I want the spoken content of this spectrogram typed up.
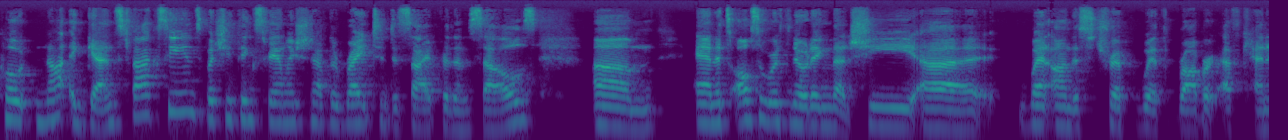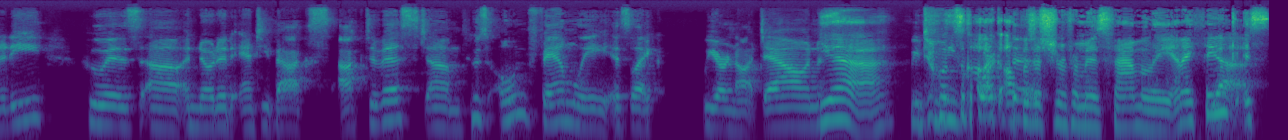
quote, not against vaccines, but she thinks families should have the right to decide for themselves. Um, and it's also worth noting that she uh, went on this trip with Robert F. Kennedy, who is uh, a noted anti vax activist, um, whose own family is like, we are not down. Yeah. We don't he's got like this." opposition from his family and i think Yeah. it's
